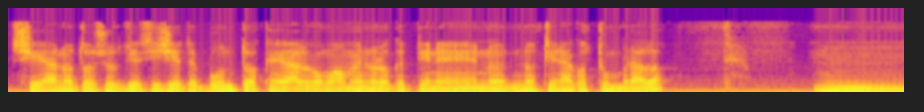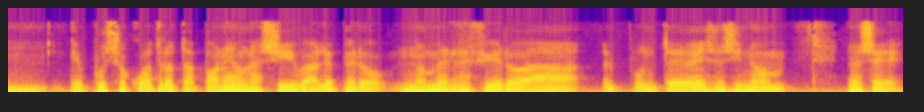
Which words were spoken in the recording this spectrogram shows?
Sí anotó sus 17 puntos, que es algo más o menos lo que tiene, nos, nos tiene acostumbrados mmm, que puso cuatro tapones aún así, ¿vale? Pero no me refiero a el punteo eso, sino, no sé,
